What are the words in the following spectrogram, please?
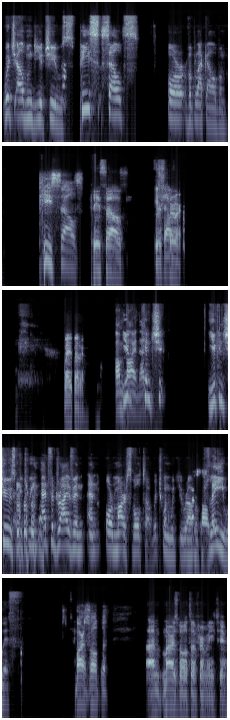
which album do you choose? Peace Sells or the Black Album? Peace sells. Peace sells for Peace out. sure. Way better. I'm you buying that. can choo- you can choose between At the Drive-In and or Mars Volta. Which one would you rather play with? Mars Volta. Um, Mars Volta for me too.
